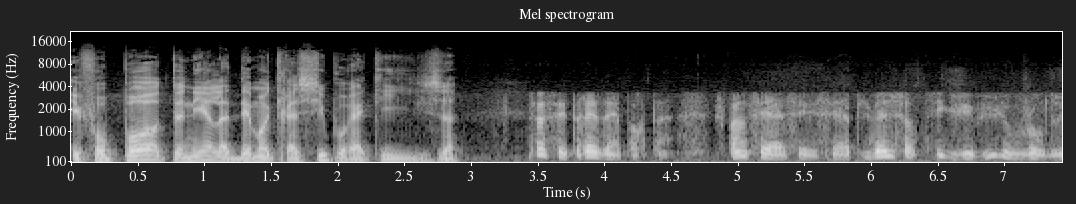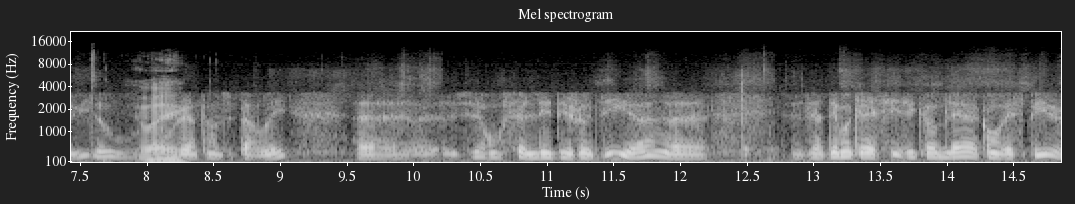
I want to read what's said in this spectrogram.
il faut pas tenir la démocratie pour acquise. Ça, c'est très important. Je pense que c'est la plus belle sortie que j'ai vue aujourd'hui, là, où, j'ai entendu parler. Euh, on se l'est déjà dit, hein, euh, la démocratie, c'est comme l'air qu'on respire.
